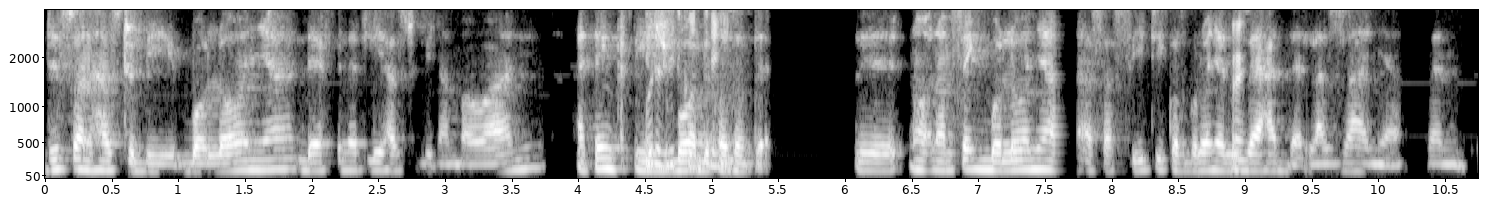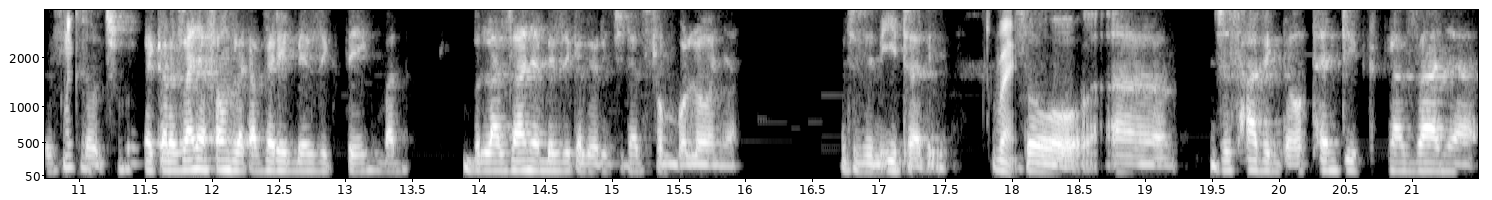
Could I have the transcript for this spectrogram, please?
this one has to be Bologna. Definitely has to be number one. I think Lisbon because of the the no, I'm saying Bologna as a city because Bologna right. is where I had the lasagna. And it's okay. not, like lasagna sounds like a very basic thing, but lasagna basically originates from Bologna, which is in Italy. Right. So uh, just having the authentic lasagna,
